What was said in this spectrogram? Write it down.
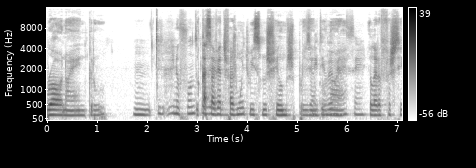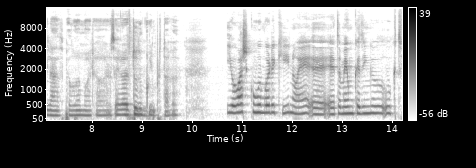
raw, não é? Em cru. Hum. E, e no fundo. O quer dizer, Cassavetes faz muito isso nos filmes, por exemplo, não é? Sim. Ele era fascinado pelo amor, era, tudo o que o importava. E eu acho que o amor aqui, não é? É, é também um bocadinho o que, te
